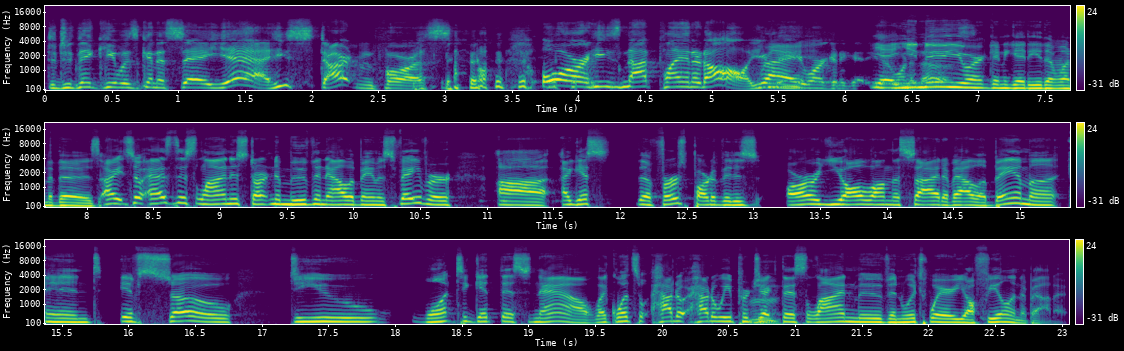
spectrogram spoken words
Did you think he was going to say, "Yeah, he's starting for us," or he's not playing at all? You right. knew you weren't going to get. Yeah, you knew you weren't going to get either one of those. All right. So as this line is starting to move in Alabama's favor, uh, I guess the first part of it is: Are y'all on the side of Alabama? And if so, do you want to get this now? Like, what's how do how do we project mm. this line move, and which way are y'all feeling about it?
